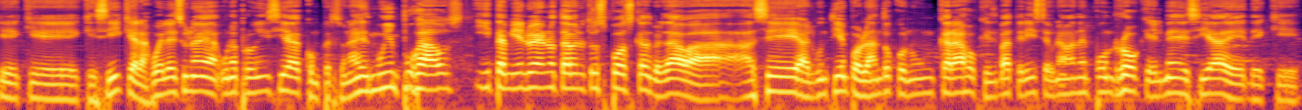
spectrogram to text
que, que, que sí, que Alajuela es una, una provincia con personajes muy empujados y también lo he anotado en otros podcasts, ¿verdad? Hace algún tiempo hablando con un carajo que es baterista de una banda en punk rock, él me decía de, que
